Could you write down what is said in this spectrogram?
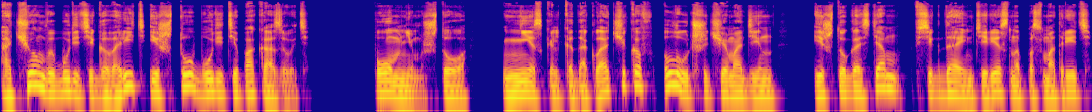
О чем вы будете говорить и что будете показывать. Помним, что несколько докладчиков лучше, чем один, и что гостям всегда интересно посмотреть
